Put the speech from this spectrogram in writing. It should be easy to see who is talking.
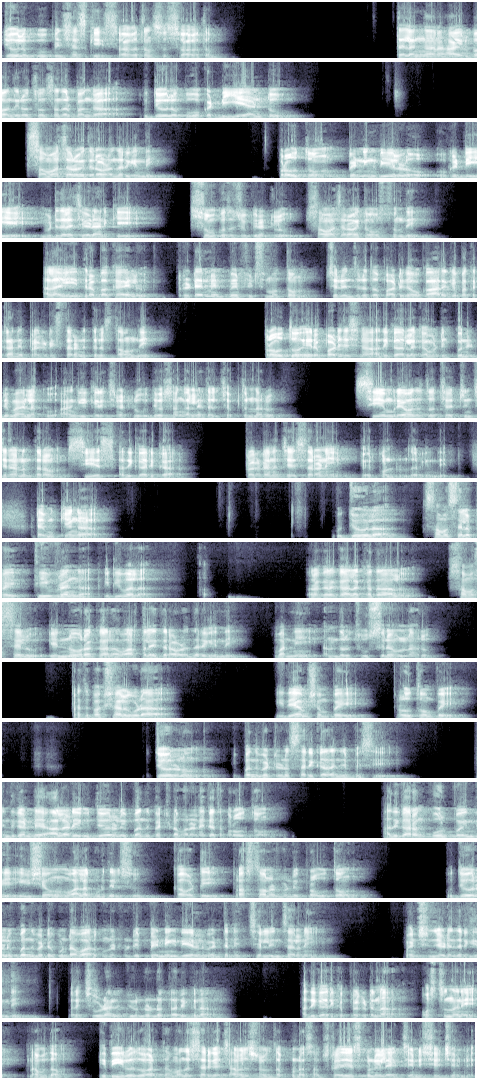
Speaker 1: ఉద్యోగులకు పెన్షన్స్కి స్వాగతం సుస్వాగతం. తెలంగాణ ఆయుర్బాన్ దినోత్సవం సందర్భంగా ఉద్యోగులకు ఒక డిఏ అంటూ సమాచారం అయితే రావడం జరిగింది. ప్రభుత్వం పెండింగ్ డిఏలలో ఒక డిఏ విడుదల చేయడానికి సుముఖత చూపినట్లు సమాచారం అయితే వస్తుంది. అలాగే ఇతర బకాయిలు రిటైర్మెంట్ బెనిఫిట్స్ మొత్తం చెల్లించడంతో పాటుగా ఒక ఆరోగ్య పథకాన్ని ప్రకటిస్తారని తెలుస్తూ ఉంది. ప్రభుత్వం ఏర్పాటు చేసిన అధికారుల కమిటీ కొన్ని డిమాండ్లకు అంగీకరించినట్లు ఉద్యోగ సంఘాల నేతలు చెప్తున్నారు. సీఎం రేవంత్తో చర్చించిన అనంతరం సిఎస్ అధికారిక ప్రకటన చేస్తారని పేర్కొనడం జరిగింది. అంటే ముఖ్యంగా ఉద్యోగుల సమస్యలపై తీవ్రంగా ఇటీవల రకరకాల కథనాలు సమస్యలు ఎన్నో రకాల వార్తలు అయితే రావడం జరిగింది. అవన్నీ అందరూ చూస్తూనే ఉన్నారు. ప్రతిపక్షాలు కూడా ఇదే అంశంపై ప్రభుత్వంపై ఉద్యోగులను ఇబ్బంది పెట్టడం సరికాదని చెప్పేసి ఎందుకంటే ఆల్రెడీ ఉద్యోగులను ఇబ్బంది పెట్టడం వల్లనే గత ప్రభుత్వం అధికారం కోల్పోయింది. ఈ విషయం వాళ్ళకు కూడా తెలుసు. కాబట్టి ప్రస్తుతం ఉన్నటువంటి ప్రభుత్వం ఉద్యోగులను ఇబ్బంది పెట్టకుండా వారికి ఉన్నటువంటి పెండింగ్ డేలను వెంటనే చెల్లించాలని మెన్షన్ చేయడం జరిగింది. మరి చూడాలి జూన్ రెండో తారీఖున అధికారిక ప్రకటన వస్తుందని నమ్ముదాం. ఇది ఈరోజు వార్త. మొదటిసారిగా ఛానల్ చూసిన తప్పకుండా సబ్స్క్రైబ్ చేసుకోండి లైక్ చేయండి షేర్ చేయండి.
